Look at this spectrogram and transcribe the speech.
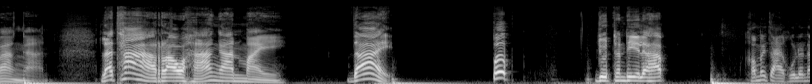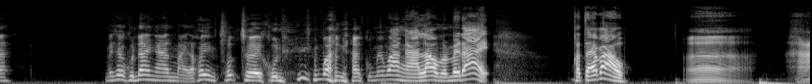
ว่างงาน และถ้าเราหางานใหม่ได้ปุ๊บหยุดทันทีเลยครับ เขาไม่จ่ายคุณแล้วนะ ไม่ใช่คุณได้งานใหม่แล้วเขายังชดเชยคุณว่างงานคุณไม่ว่างงานแล้วมันไม่ได้เข้าใจเปล่าอ่าหา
